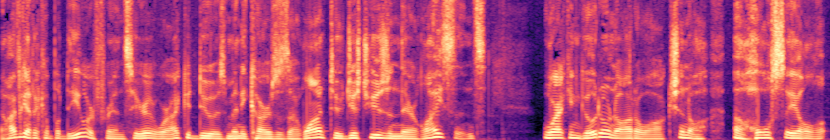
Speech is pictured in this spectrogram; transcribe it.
Now, I've got a couple dealer friends here where I could do as many cars as I want to just using their license, or I can go to an auto auction, a, a wholesale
